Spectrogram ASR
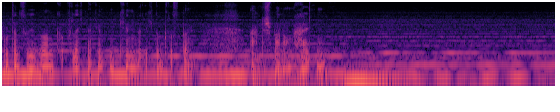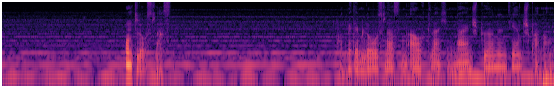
Schultern zu den Ohren, Kopf leicht nach hinten, Kinn Richtung Brustbein. Anspannung halten. Und loslassen. Und mit dem Loslassen auch gleich hineinspüren in die Entspannung.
